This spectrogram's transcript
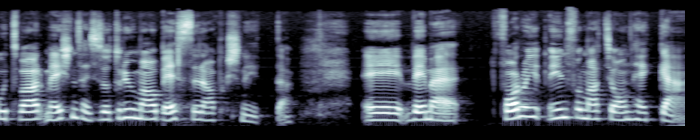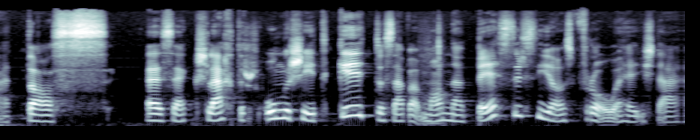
Und zwar meistens haben sie so dreimal besser abgeschnitten. Äh, wenn man Vorinformation hat gegeben, dass es einen Geschlechterunterschied gibt, dass eben Männer besser sind als Frauen, ist der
